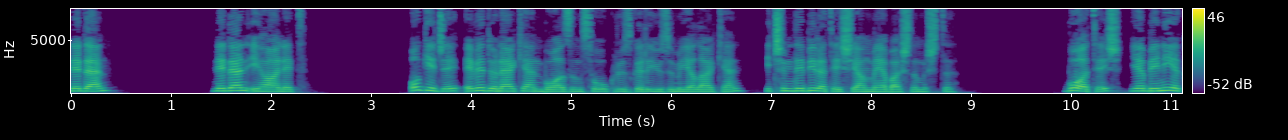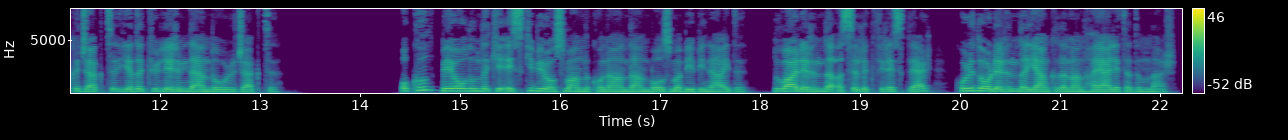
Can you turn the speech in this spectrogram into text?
Neden? Neden ihanet? O gece eve dönerken boğazın soğuk rüzgarı yüzümü yalarken, içimde bir ateş yanmaya başlamıştı. Bu ateş, ya beni yakacaktı ya da küllerimden doğuracaktı. Okul, Beyoğlu'ndaki eski bir Osmanlı konağından bozma bir binaydı. Duvarlarında asırlık freskler, koridorlarında yankılanan hayalet adımlar.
